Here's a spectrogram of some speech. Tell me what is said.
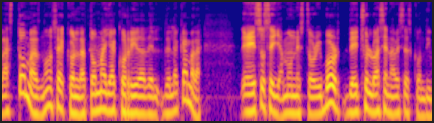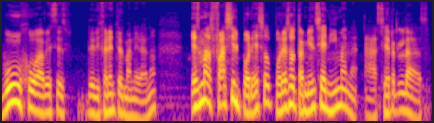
las tomas, ¿no? O sea, con la toma ya corrida de, la cámara. Eso se llama un storyboard. De hecho, lo hacen a veces con dibujo, a veces de diferentes maneras, ¿no? Es más fácil por eso, por eso también se animan a, hacer las,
